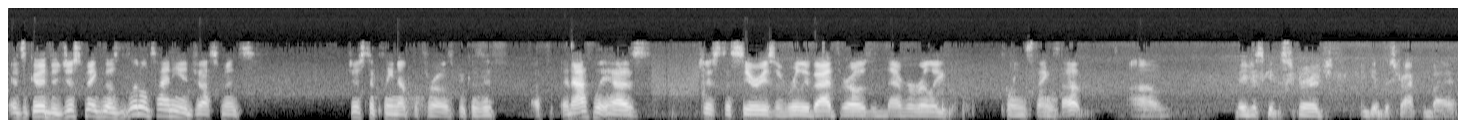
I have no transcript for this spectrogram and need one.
it's good to just make those little tiny adjustments just to clean up the throws because if an athlete has just a series of really bad throws and never really cleans things up, um, they just get discouraged and get distracted by it.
